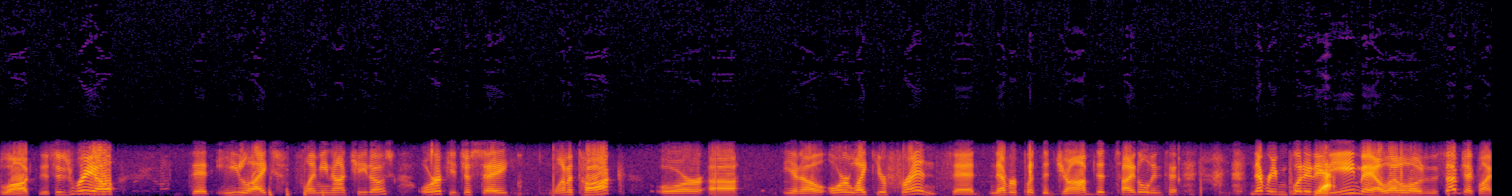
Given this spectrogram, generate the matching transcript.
blog this is real that he likes flaming hot Cheetos, or if you just say want to talk, or uh, you know, or like your friend said, never put the job the title into, never even put it Yeah. in the email, let alone in the subject line.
